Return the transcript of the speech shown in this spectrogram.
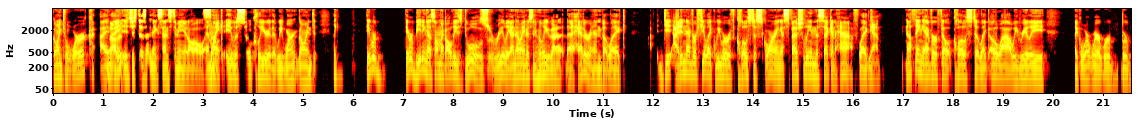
going to work. I, No, I it just doesn't make sense to me at all. And So- like it was so clear that we weren't going to like they were they were beating us on like all these duels really. I know Anderson Julio got a header in, but like did I didn't ever feel like we were close to scoring, especially in the second half. Like Yeah. nothing ever felt close to like, oh wow, we really like we're we're we're we're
